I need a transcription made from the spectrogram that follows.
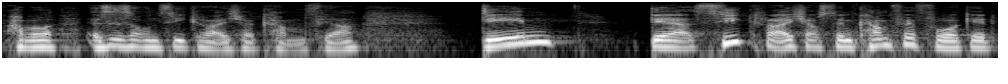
aber es ist auch ein siegreicher Kampf, ja. Dem, der siegreich aus dem Kampf hervorgeht,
